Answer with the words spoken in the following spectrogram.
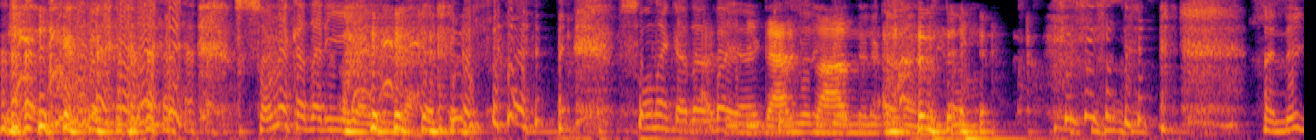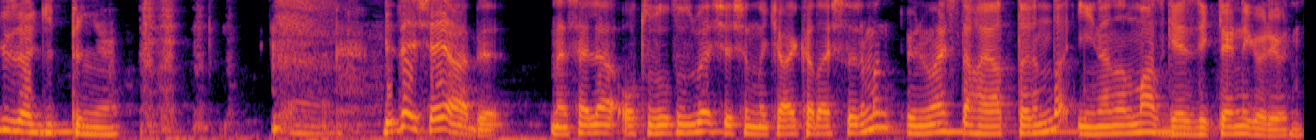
Sona kadar iyi ben. Sona kadar Artık bayağı bir ders lazım. ne güzel gittin ya. bir de şey abi mesela 30-35 yaşındaki arkadaşlarımın üniversite hayatlarında inanılmaz gezdiklerini görüyorum.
